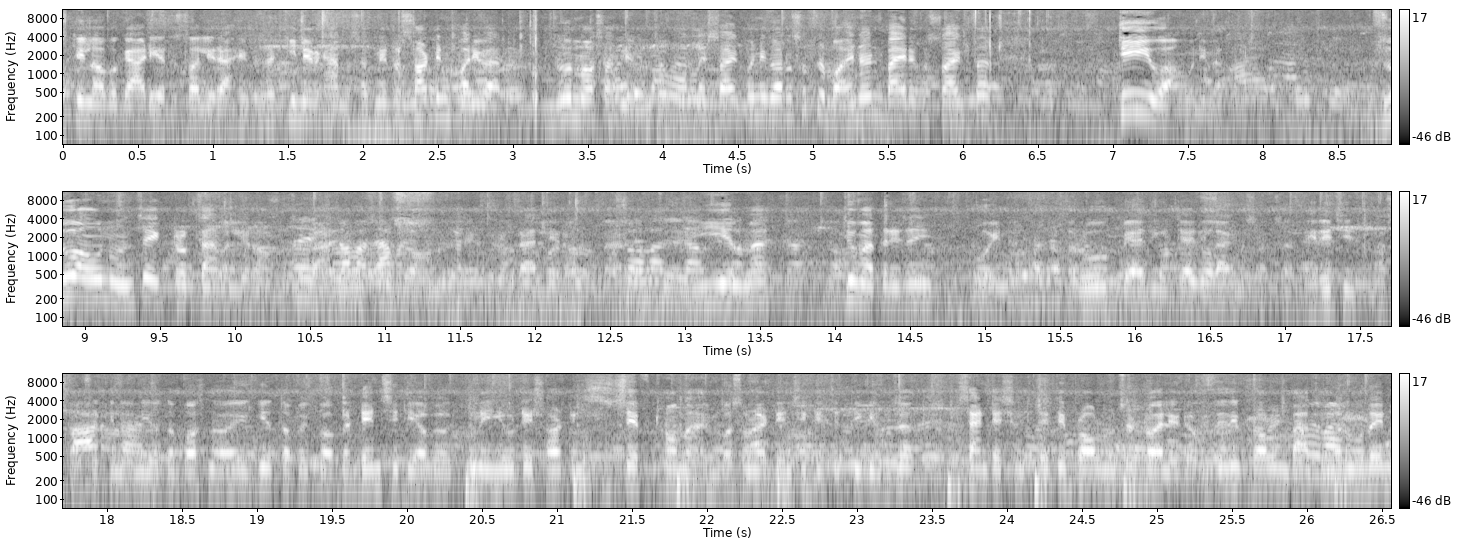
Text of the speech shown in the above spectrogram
स्टिल अब गाडीहरू चलिराखेको छ किनेर खान सक्ने र सर्टेन परिवारहरू जो नसक्ने हुन्छ उहाँहरूलाई सहयोग पनि गर्न सक्छ। भएन भने बाहिरको सहयोग त त्यही हो आउने मात्र। जो आउनुहुन्छ एक ट्रक चामल लिएर आउनुहुन्छ। जो आउनुहुन्छ एक ट्रक दाल लिएर आउनुहुन्छ। इएलमा त्यो मात्रै चाहिँ होइन। रोग व्याधि इत्यादि लाग्न सक्छ धेरै चिज हुनसक्छ किनभने यो त बस्न अघि के तपाईँको अब डेन्सिटी अब कुनै एउटै सर्ट एन्ड सेफ ठाउँमा हामी बसौँ डेन्सिटी त्यतिकै हुन्छ। सेनिटेसनको त्यति प्रब्लम छ टोइलेटहरूको त्यति प्रब्लम बाथरुमहरू हुँदैन।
